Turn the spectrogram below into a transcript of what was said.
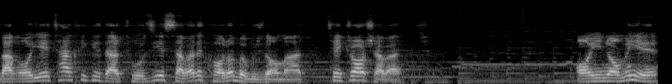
وقایع تلخی که در توضیح سبد کالا به وجود آمد تکرار شود آینامه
